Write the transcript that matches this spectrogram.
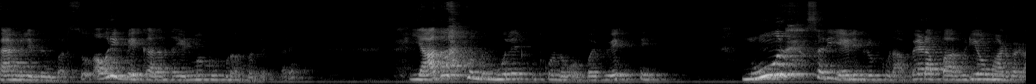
ಫ್ಯಾಮಿಲಿ ಮೆಂಬರ್ಸು ಅವ್ರಿಗೆ ಬೇಕಾದಂಥ ಹೆಣ್ಮಕ್ಳು ಕೂಡ ಬಂದಿರ್ತಾರೆ. ಯಾವುದೋ ಒಂದು ಮೂಲೆಯಲ್ಲಿ ಕೂತ್ಕೊಂಡು ಒಬ್ಬ ವ್ಯಕ್ತಿ ನೂರು ಸರಿ ಹೇಳಿದ್ರು ಕೂಡ, ಬೇಡಪ್ಪ, ವಿಡಿಯೋ ಮಾಡಬೇಡ,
